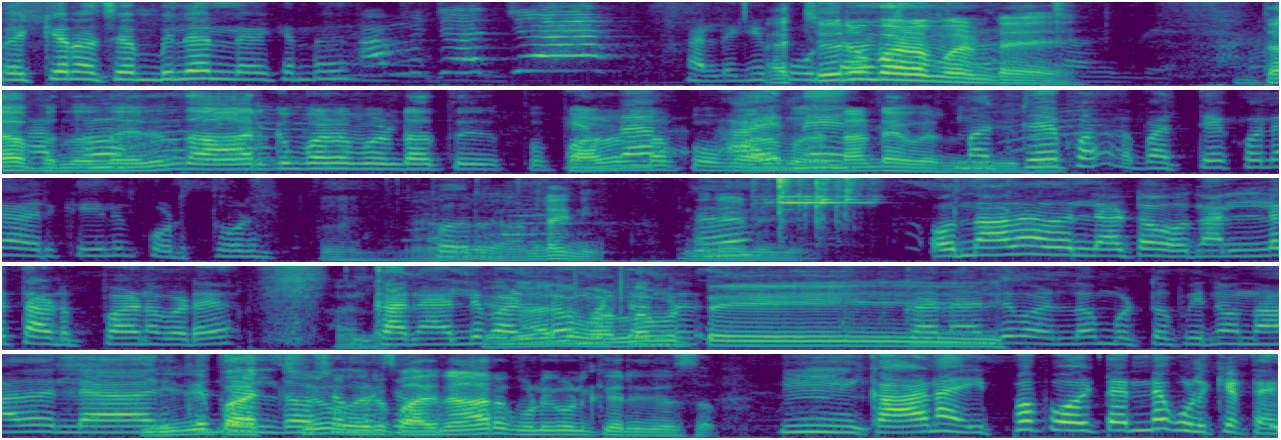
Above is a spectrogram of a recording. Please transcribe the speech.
വെക്കണോ? ചെമ്പിലല്ലേ വെക്കണ്ടേ? അല്ലെങ്കിൽ അച്ചൂരും പഴം വേണ്ടേ? ഇതാ ഇതെന്താ ആർക്കും പഴം വേണ്ടാത്ത ഇപ്പൊ പഴം ഉള്ളപ്പോ പഴം വേണ്ടാണ്ടേ വരുന്നത് മറ്റേ മറ്റേ കൊല ആർക്കെങ്കിലും കൊടുത്തോളി. ഒന്നാമത് അതല്ല കേട്ടോ നല്ല തണുപ്പാണ് ഇവിടെ. കനാലിൽ വെള്ളം വെള്ളം വിട്ടു. കനാലിൽ വെള്ളം വിട്ടു. പിന്നെ ഒന്നാമത് എല്ലാവർക്കും ജലദോഷം പതിനാറ് കുളി കുളിക്കും ഒരു ദിവസം. കാണാ. ഇപ്പൊ പോയിട്ട് തന്നെ കുളിക്കട്ടെ.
